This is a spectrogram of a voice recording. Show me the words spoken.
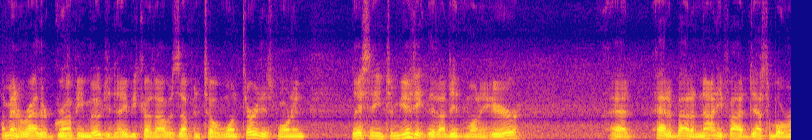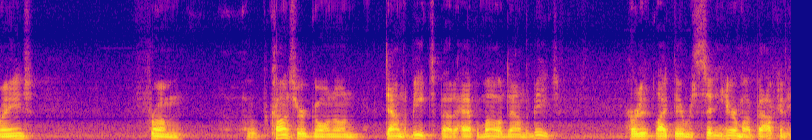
I'm in a rather grumpy mood today because I was up until 1.30 this morning listening to music that I didn't want to hear at, at about a 95 decibel range from a concert going on down the beach, about a half a mile down the beach. Heard it like they were sitting here on my balcony.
